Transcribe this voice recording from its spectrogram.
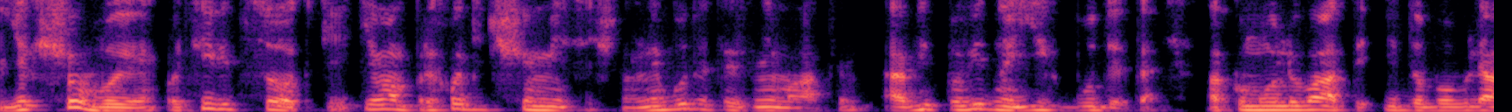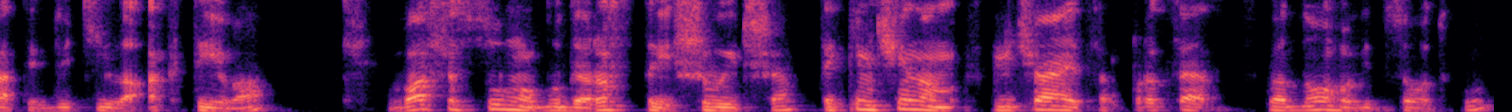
якщо ви оці відсотки, які вам приходять щомісячно, не будете знімати, а відповідно їх будете акумулювати і додати до тіла актива, ваша сума буде рости швидше. Таким чином включається процес складного відсотку,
